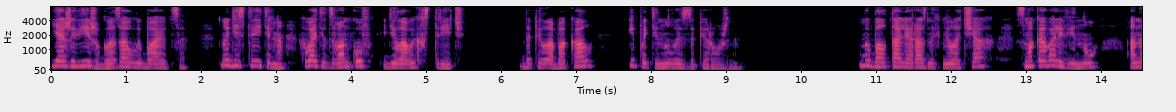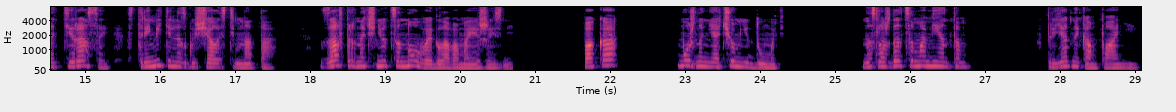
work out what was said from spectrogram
Я же вижу, глаза улыбаются. Но действительно, хватит звонков и деловых встреч. Допила бокал и потянулась за пирожным. Мы болтали о разных мелочах, смаковали вино, а над террасой стремительно сгущалась темнота. Завтра начнется новая глава моей жизни. Пока можно ни о чем не думать, наслаждаться моментом, приятной компании,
